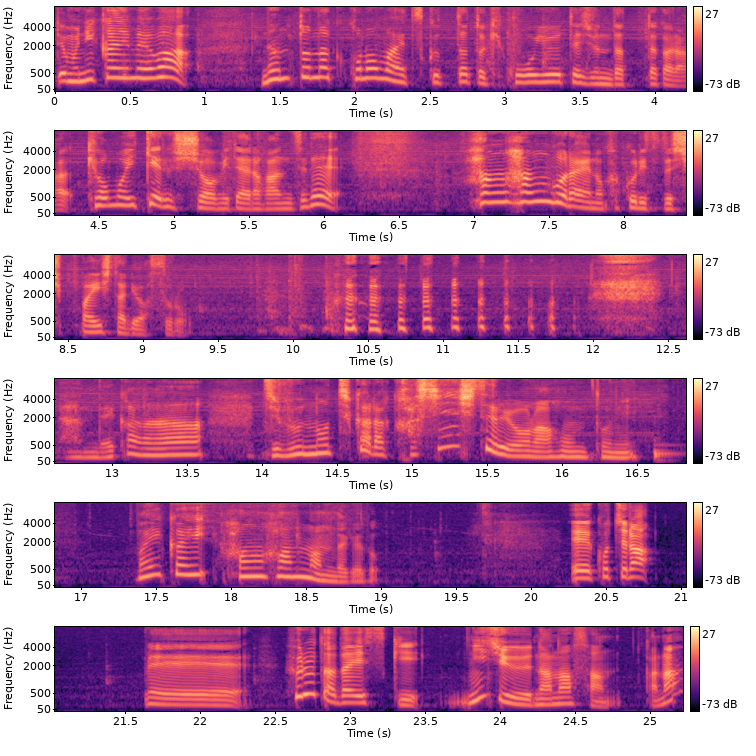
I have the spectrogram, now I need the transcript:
でも2回目はなんとなくこの前作った時こういう手順だったから今日もいけるっしょみたいな感じで半々ぐらいの確率で失敗したりはする。なんでかな。自分の力過信してるような本当に。毎回半々なんだけど、えーこちら、えー古田大好き27さんかな。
